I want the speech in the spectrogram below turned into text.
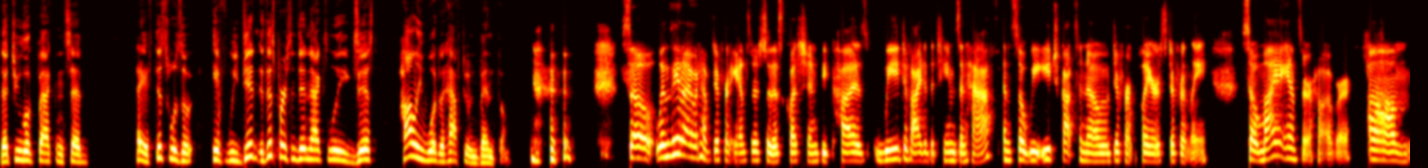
that you look back and said, "Hey, if this was a, if we didn't, if this person didn't actually exist, Hollywood would have to invent them." So, Lyndsey and I would have different answers to this question because we divided the teams in half. And so we each got to know different players differently. So, my answer, however, um,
